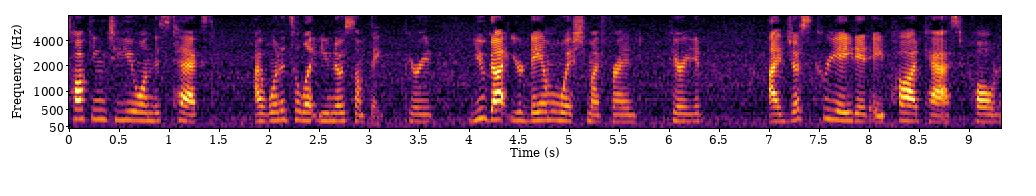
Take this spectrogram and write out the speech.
talking to you on this text, I wanted to let you know something. Period. You got your damn wish, my friend. Period. I just created a podcast called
